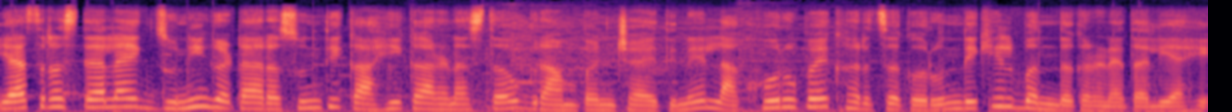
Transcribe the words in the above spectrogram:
याच रस्त्याला एक जुनी गटार असून ती काही कारणास्तव ग्रामपंचायतीने लाखो रुपये खर्च करून देखील बंद करण्यात आली आहे.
